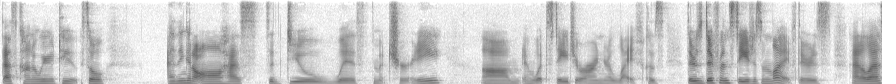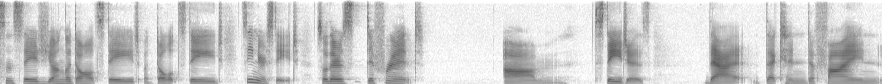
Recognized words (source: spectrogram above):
that's kind of weird too. So I think it all has to do with maturity um, and what stage you are in your life because there's different stages in life. There's adolescent stage, young adult stage, adult stage, senior stage. So there's different um, stages that that can define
